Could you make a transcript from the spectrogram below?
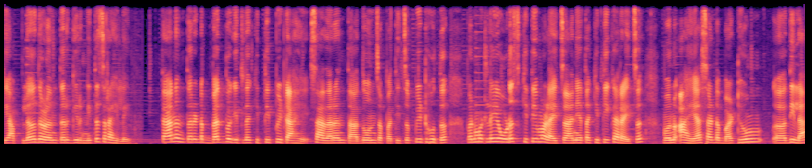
की आपलं दळण तर गिरणीतच राहिले. त्यानंतर डब्यात बघितलं किती पीठ आहे. साधारणतः दोन चपातीचं पीठ होतं. पण म्हटलं एवढंच किती मळायचं आणि आता किती करायचं? म्हणून आहे असा डब्बा ठेवून दिला.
